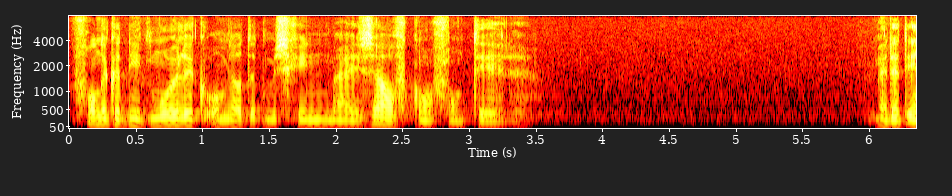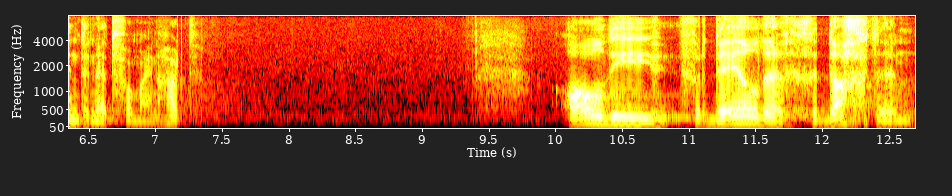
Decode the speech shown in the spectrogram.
Vond ik het niet moeilijk omdat het misschien mijzelf confronteerde met het internet van mijn hart al die verdeelde gedachten,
